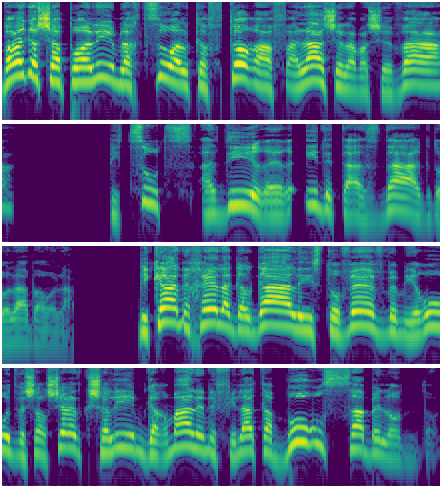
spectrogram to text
ברגע שהפועלים לחצו על כפתור ההפעלה של המשאבה, פיצוץ אדיר הרעיד את האסדה הגדולה בעולם. מכאן החל הגלגל להסתובב במהירות, ושרשרת כשלים גרמה לנפילת הבורסה בלונדון.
